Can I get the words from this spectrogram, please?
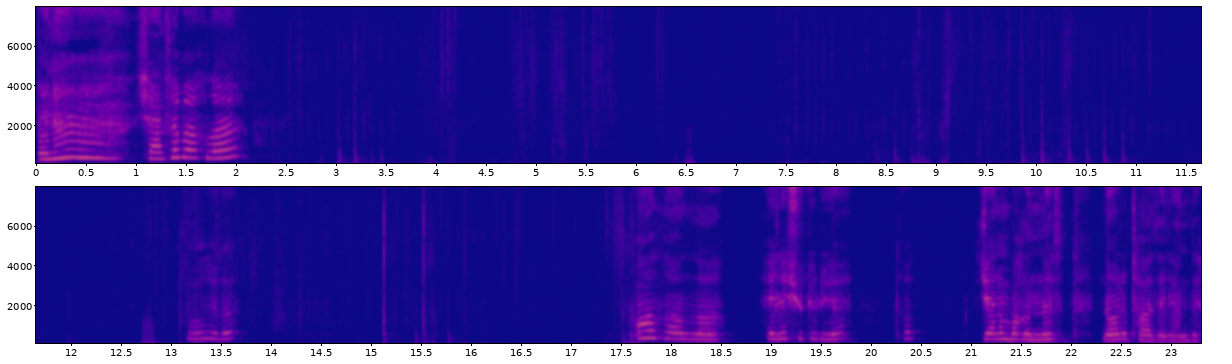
Ana şansa bak la. Ne oluyor la? Allah Allah. Hele şükür ya. Tak. Canım bakın ne, ara tazelendi.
